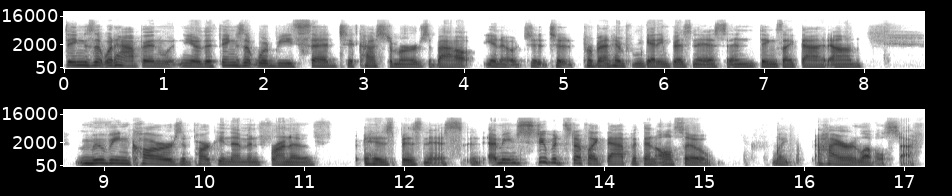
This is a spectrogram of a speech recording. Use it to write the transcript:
Things that would happen you know the things that would be said to customers about you know to to prevent him from getting business and things like that um moving cars and parking them in front of his business i mean stupid stuff like that but then also like higher level stuff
